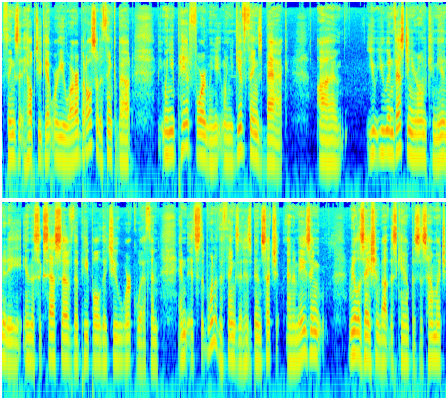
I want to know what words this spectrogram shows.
things that helped you get where you are, but also to think about when you pay it forward, when you when you give things back. Um, you, you invest in your own community in the success of the people that you work with and and it's the, one of the things that has been such an amazing realization about this campus is how much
